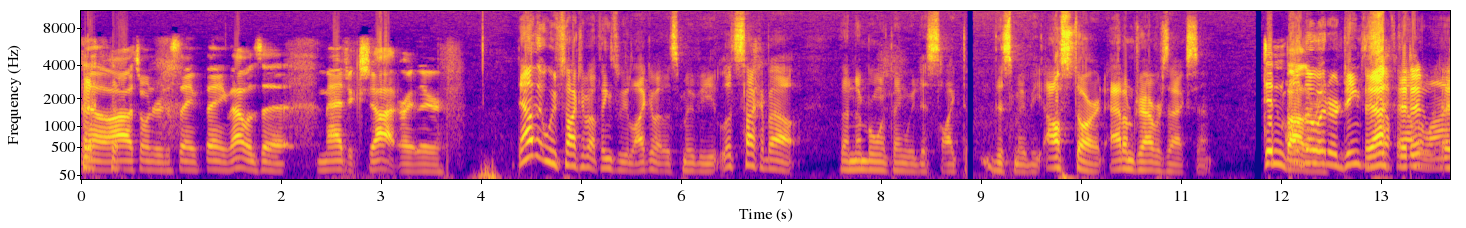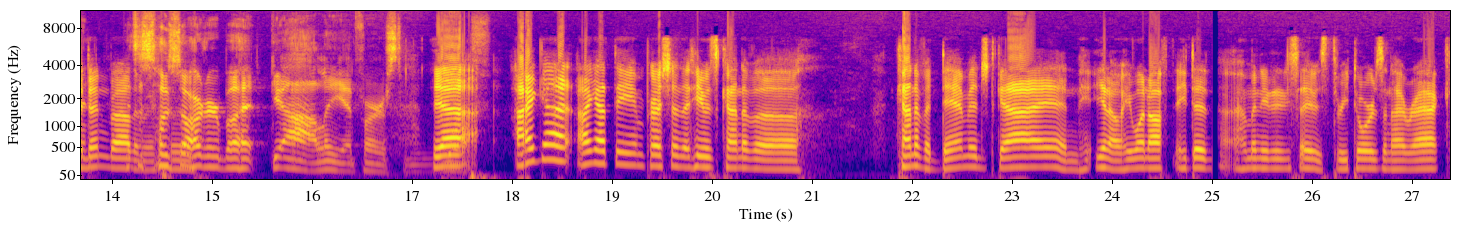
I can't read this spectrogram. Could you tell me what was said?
No, I was wondering the same thing. That was a magic shot right there. Now that we've talked about things we like about this movie, let's talk about the number one thing we disliked this movie. I'll start. Adam Driver's accent. Didn't bother Although me. it redeems Yeah, itself it down didn't- the line. it didn't bother It's a me. slow starter, but golly, at first. Yeah, Woof. I got I got the impression that he was kind of a kind of a damaged guy, and you know he went off. He did uh, how many did he say? It was three tours in Iraq,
